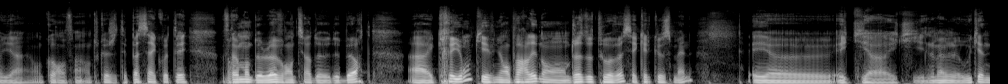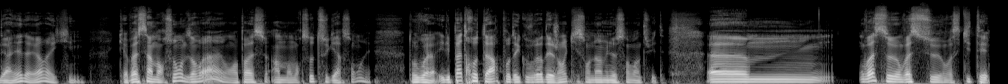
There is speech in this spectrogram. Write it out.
il y a encore enfin en tout cas j'étais passé à côté vraiment de l'œuvre entière de, de Burt à Crayon qui est venu en parler dans Just the Two of Us il y a quelques semaines et, euh, qui a même le week-end dernier d'ailleurs et qui a passé un morceau en disant voilà on va passer un morceau de ce garçon donc voilà il est pas trop tard pour découvrir des gens qui sont nés en 1928 Euh, on va se on va se on va se quitter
